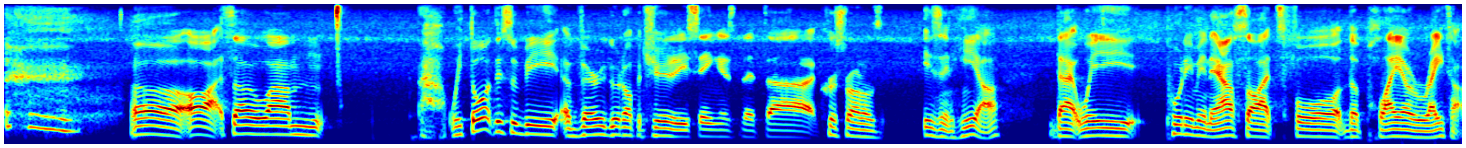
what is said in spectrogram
oh, all right. So um, we thought this would be a very good opportunity, seeing as that uh, Chris Ronalds isn't here, that we put him in our sights for the player rater.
